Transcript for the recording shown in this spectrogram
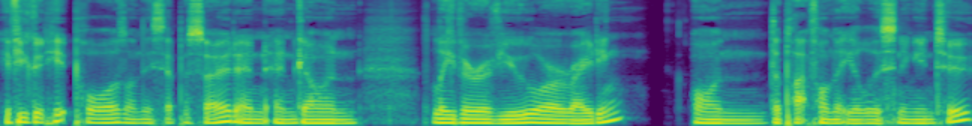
if you could hit pause on this episode and, and go and leave a review or a rating on the platform that you're listening into,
